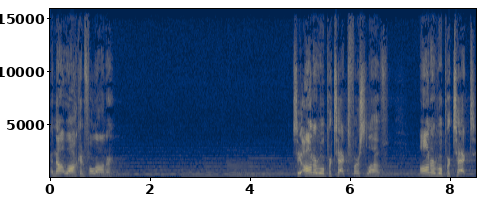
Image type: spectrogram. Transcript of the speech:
and not walk in full honor. See, honor will protect first love. Honor will protect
